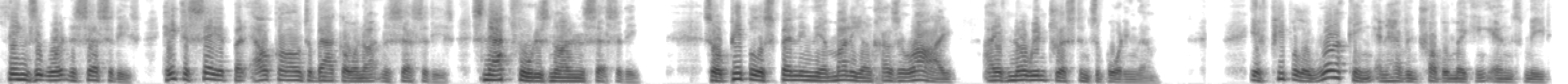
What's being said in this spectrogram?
things that weren't necessities. Hate to say it, but alcohol and tobacco are not necessities. Snack food is not a necessity. So if people are spending their money on chazarai, I have no interest in supporting them. If people are working and having trouble making ends meet,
